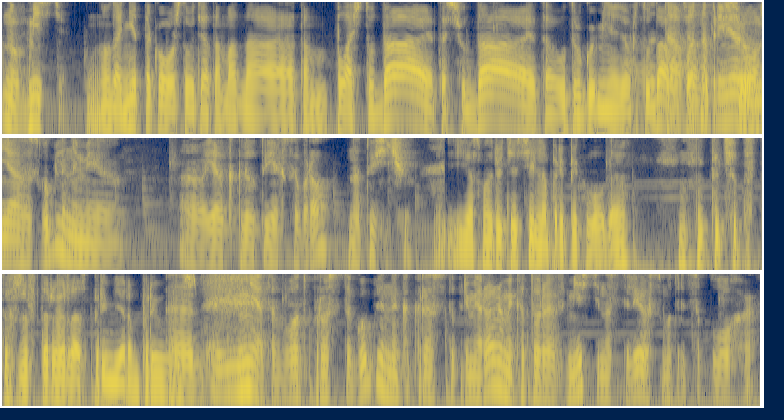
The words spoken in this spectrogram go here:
ну, вместе. Ну да, нет такого, что у тебя там одна там плащ туда, это сюда, это у другой миниатюр туда. Да, вот, например, всё. у меня с гоблинами, я когда вот я их собрал на тысячу, Я смотрю, тебя сильно припекло, да? Ты что-то тоже второй раз примером приводишь. Э, Нет, вот просто гоблины как раз, например, армия, которая вместе на столе смотрится плохо.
